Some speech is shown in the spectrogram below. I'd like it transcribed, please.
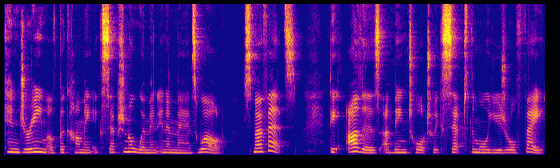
can dream of becoming exceptional women in a man's world. Smurfettes. The others are being taught to accept the more usual fate,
